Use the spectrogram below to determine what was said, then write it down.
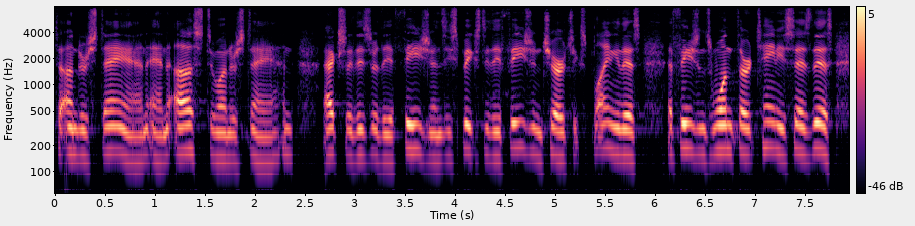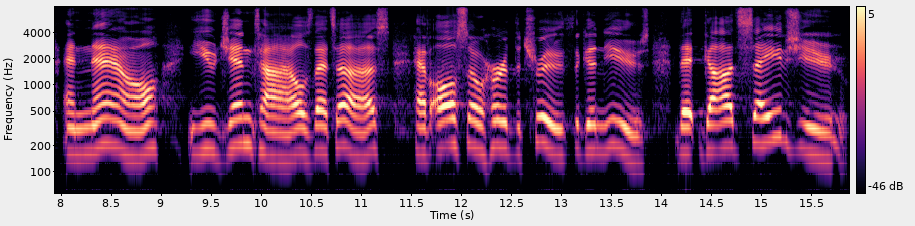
to understand and us to understand. Actually, these are the Ephesians. He speaks to the Ephesian church explaining this. Ephesians 1:13 he says this, "And now you Gentiles, that's us, have also heard the truth, the good news that God saves you."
